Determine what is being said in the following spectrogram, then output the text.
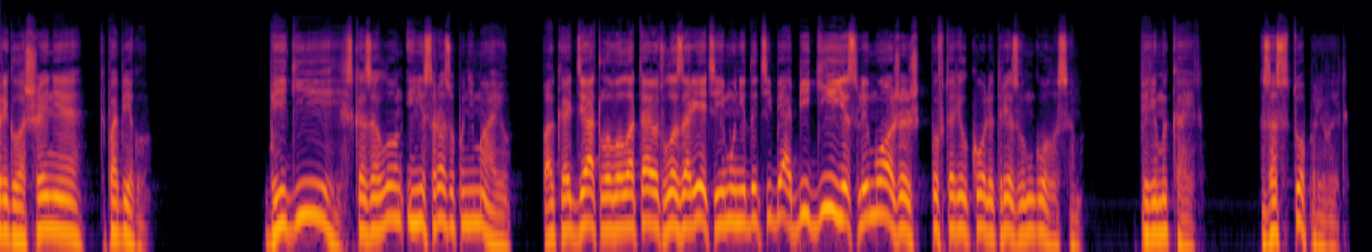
Приглашение к побегу. «Беги», — сказал он, и не сразу понимаю. «Пока Дятлова латают в лазарете, ему не до тебя. Беги, если можешь», — повторил Коля трезвым голосом. Перемыкает. Застопоривает.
